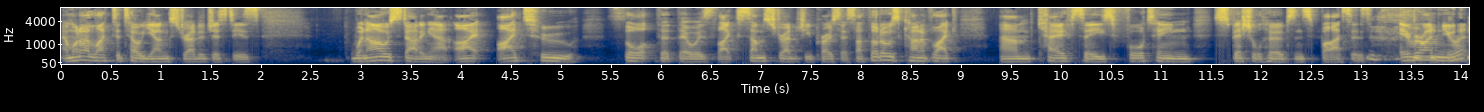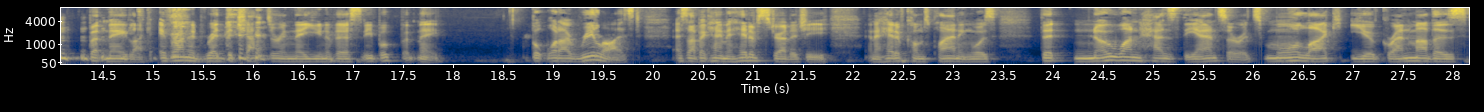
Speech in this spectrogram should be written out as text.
And what I like to tell young strategists is, when I was starting out, I I too thought that there was like some strategy process. I thought it was kind of like um, KFC's 14 special herbs and spices. Everyone knew it, but me. Like everyone had read the chapter in their university book, but me. But what I realized as I became a head of strategy and a head of comms planning was that no one has the answer. It's more like your grandmother's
